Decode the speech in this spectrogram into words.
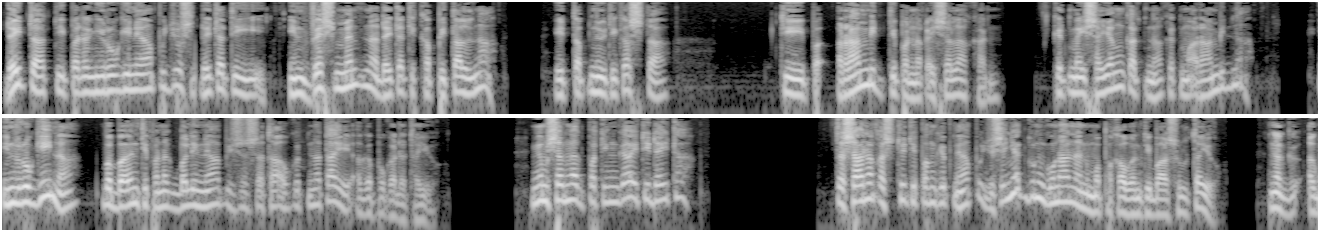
Dayta ti panangirugi ni Apo Diyos, dayta ti investment na, dayta ti kapital na. Itapno iti kasta, ti ramid ti panakaisalakan, ket may sayangkat na, ket maaramid na. Inrugi na, babaan ti panagbalin ni Apo sa tao ket natay, agapo kada tayo. Ngam siyang nagpatingga iti dayta. Ta sana kasto ti panggip nga po, Diyos, inyat gungunanan mapakawan ti basol tayo. Ngag, ag,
